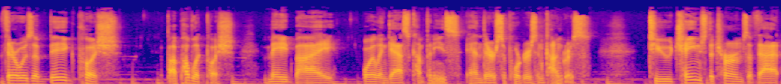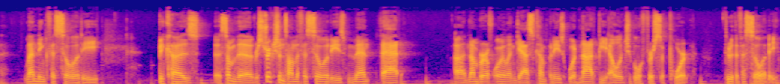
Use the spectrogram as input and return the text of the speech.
There was a big push a public push made by oil and gas companies and their supporters in Congress to change the terms of that lending facility because uh, some of the restrictions on the facilities meant that a number of oil and gas companies would not be eligible for support through the facility.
